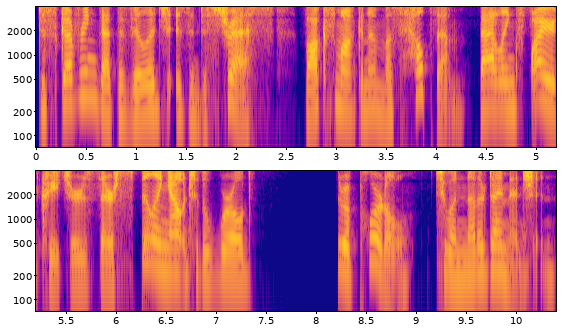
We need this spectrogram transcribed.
Discovering that the village is in distress, Vox Machina must help them, battling fire creatures that are spilling out into the world through a portal to another dimension.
